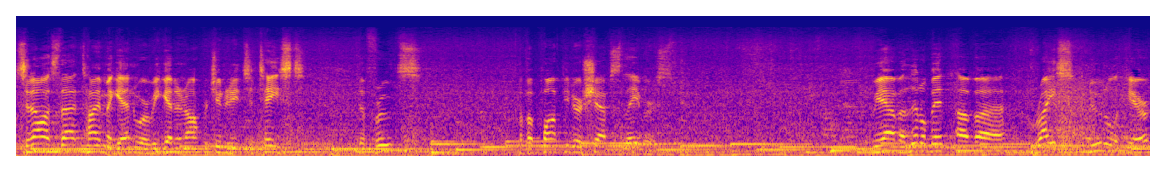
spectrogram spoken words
So now it's that time again where we get an opportunity to taste the fruits of a popular chef's labors. We have a little bit of a rice noodle here.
